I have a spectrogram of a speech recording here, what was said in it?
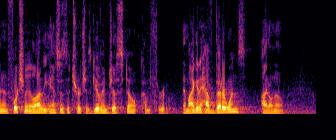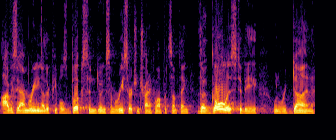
And unfortunately, a lot of the answers the church has given just don't come through. Am I going to have better ones? I don't know. Obviously, I'm reading other people's books and doing some research and trying to come up with something. The goal is to be, when we're done,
